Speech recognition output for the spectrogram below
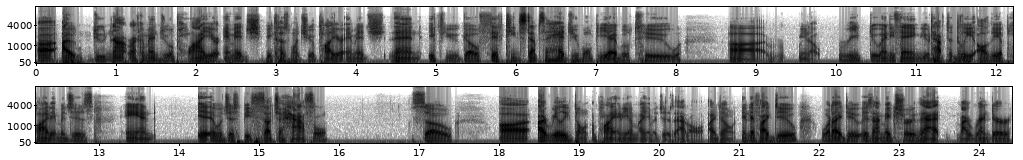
uh, I do not recommend you apply your image because once you apply your image, then if you go 15 steps ahead, you won't be able to, uh, you know, redo anything. You'd have to delete all the applied images, and it, it would just be such a hassle. So uh, I really don't apply any of my images at all. I don't. And if I do, what I do is I make sure that my render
